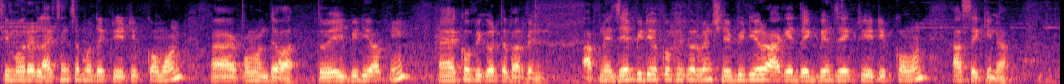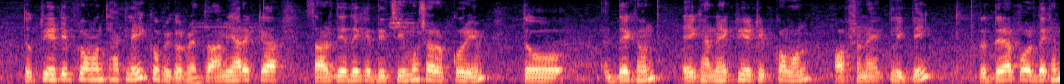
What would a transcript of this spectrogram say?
সিমোরের লাইসেন্সের মধ্যে ক্রিয়েটিভ কমন কমন দেওয়া। তো এই ভিডিও আপনি কপি করতে পারবেন। আপনি যে ভিডিও কপি করবেন, সেই ভিডিওর আগে দেখবেন যে ক্রিয়েটিভ কমন আছে কি না তো ক্রিয়েটিভ কমন থাকলেই কপি করবেন। তো আমি আরেকটা সার্চ দিয়ে দেখে দিচ্ছি মুশারফ করিম। তো দেখুন এইখানে ক্রিয়েটিভ কমন অপশনে ক্লিক দিই। তো দেওয়ার পর দেখেন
